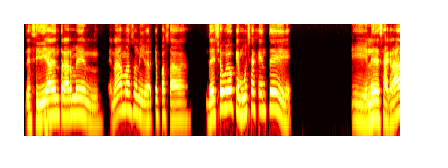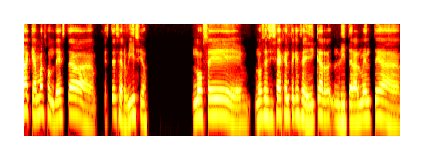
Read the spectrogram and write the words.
Decidí adentrarme en, en Amazon y ver qué pasaba. De hecho, veo que mucha gente eh, le desagrada que Amazon dé esta, este servicio. No sé, no sé si sea gente que se dedica literalmente a,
